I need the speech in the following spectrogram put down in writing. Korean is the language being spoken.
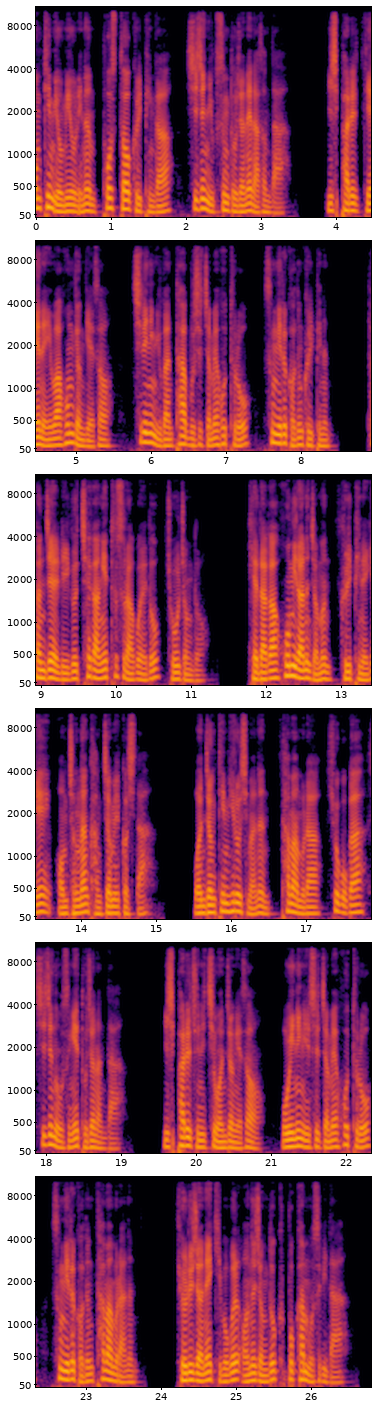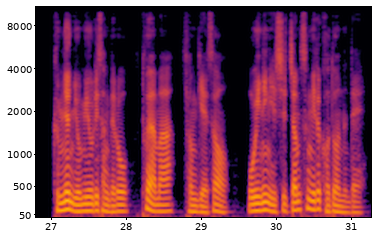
홈팀 요미우리는 포스터 그리핀과 시즌 6승 도전에 나선다. 28일 DNA와 홈 경기에서 7이닝 6안타 무실점의 호투로 승리를 거둔 그리핀은 현재 리그 최강의 투수라고 해도 좋을 정도. 게다가 홈이라는 점은 그리핀에게 엄청난 강점일 것이다. 원정팀 히로시마는 타마무라 쇼고가 시즌 5승에 도전한다. 28일 주니치 원정에서 5이닝 1실점의 호투로 승리를 거둔 타마무라는 교류 전의 기복을 어느 정도 극복한 모습이다. 금년 요미우리 상대로 토야마 경기에서 5이닝 1실점 승리를 거두었는데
